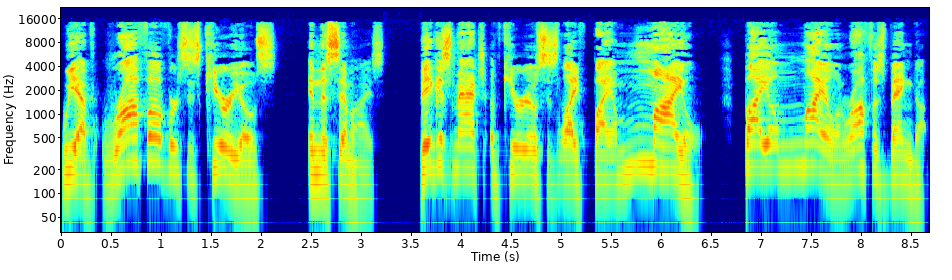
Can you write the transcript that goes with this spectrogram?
we have Rafa versus Kyrgios in the semis. Biggest match of Kyrgios' life by a mile, by a mile, and Rafa's banged up.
